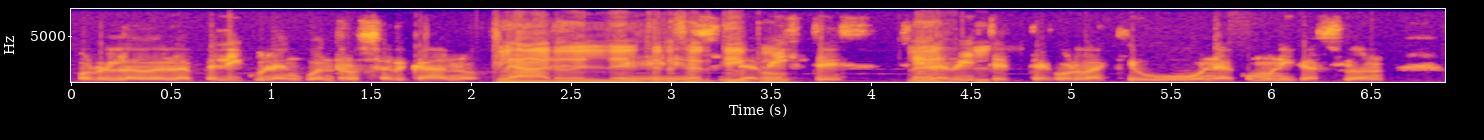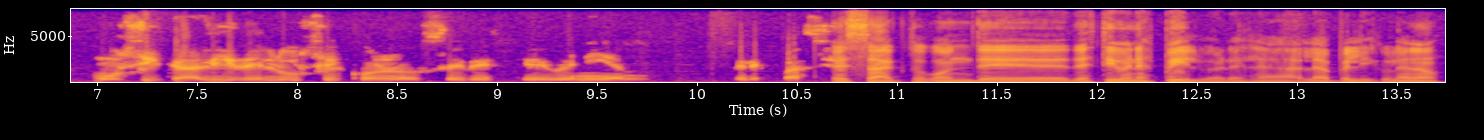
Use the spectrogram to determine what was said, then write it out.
por el lado de la película Encuentro Cercano. Claro, del, del eh, tercer si tipo. La viste, si la, viste, te acordás que hubo una comunicación musical y de luces con los seres que venían del espacio. Exacto, con de, de Steven Spielberg es la, la película, ¿no?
